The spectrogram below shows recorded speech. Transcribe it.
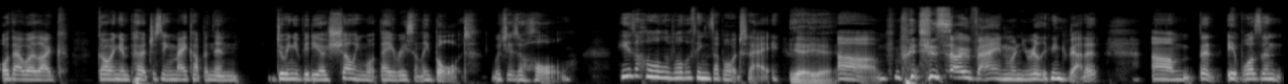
Or they were like going and purchasing makeup and then doing a video showing what they recently bought, which is a haul. Here's a haul of all the things I bought today. Yeah, yeah. Um, which is so vain when you really think about it. Um, but it wasn't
